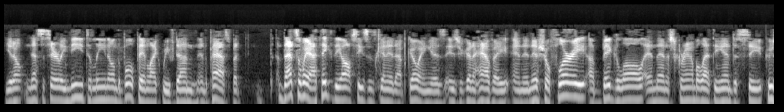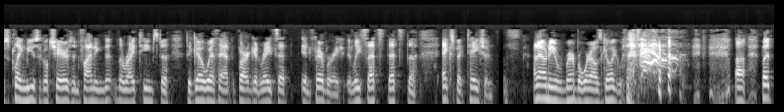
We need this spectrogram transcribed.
you don't necessarily need to lean on the bullpen like we've done in the past, but that's the way I think the off season is going to end up going is, is you're going to have a, an initial flurry, a big lull, and then a scramble at the end to see who's playing musical chairs and finding the, the right teams to, to go with at bargain rates at, in February. At least that's, that's the expectation. I don't even remember where I was going with that. uh, but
